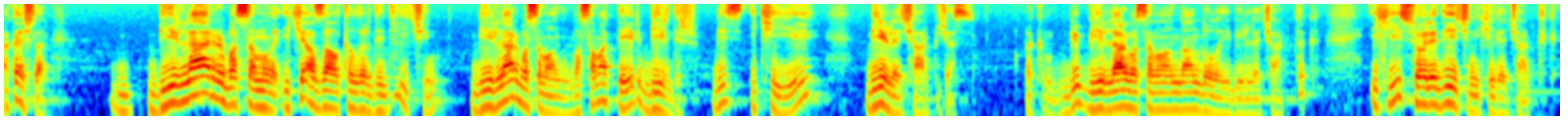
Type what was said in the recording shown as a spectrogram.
Arkadaşlar birler basamağı 2 azaltılır dediği için birler basamağının basamak değeri 1'dir. Biz 2'yi 1 ile çarpacağız. Bakın bir birler basamağından dolayı 1 ile çarptık. 2'yi söylediği için 2 ile çarptık.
